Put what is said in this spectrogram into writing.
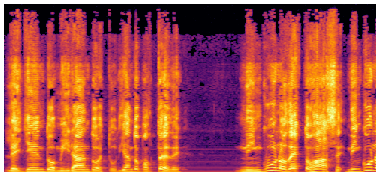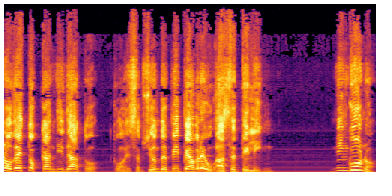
leyendo, mirando, estudiando para ustedes. Ninguno de estos hace, ninguno de estos candidatos, con excepción de Pipe Abreu, hace tilín. Ninguno.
